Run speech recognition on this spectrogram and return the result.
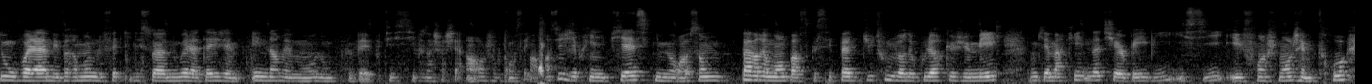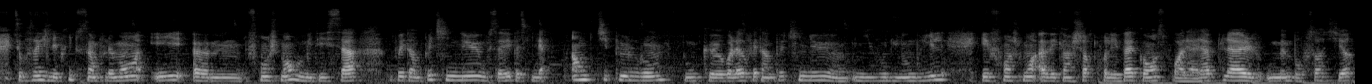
Donc voilà, mais vraiment le fait qu'il soit noué à la taille j'aime énormément. Donc bah, écoutez si vous en cherchez un, je vous le conseille. Ensuite j'ai pris une pièce qui me ressemble pas vraiment parce que c'est pas du tout le genre de couleur que je mets. Donc il y a marqué Not Your Baby ici et franchement j'aime trop. C'est pour ça que je l'ai pris tout simplement et euh, franchement vous mettez ça, vous faites un petit nœud, vous savez parce qu'il est un petit peu long. Donc euh, voilà vous faites un petit nœud euh, au niveau du nombril. Et franchement avec un short pour les vacances pour aller à la plage ou même pour sortir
